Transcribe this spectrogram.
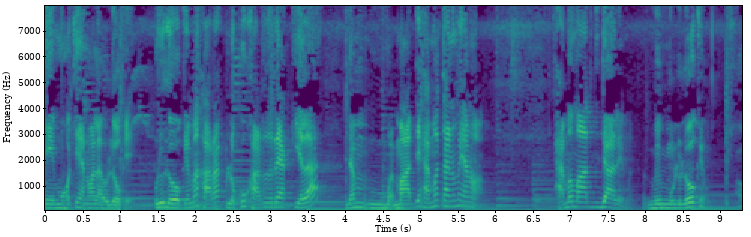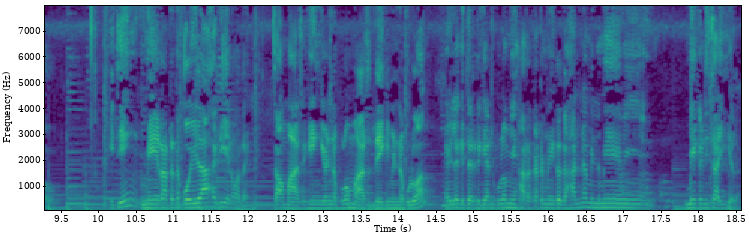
මේ මොහොත යනවා ලව් ලෝකේ. උළු ලෝකෙම හරක් ලොකු කරදරයක් කියලා දැම් මාධ්‍ය හැම තැනම යනවා. හැම මාධ්‍ය ජාලයම මුළු ලෝකෙම. ඉතින් මේ රට කොයිලා හටියනවා දැන්? තව මාසකින් ගන්න පුළුව මාස දෙක වෙන්න පුළුවන්. ඇල්ල ගෙතරට ගැන් පුල මේ හරකට මේක ගහන්න මෙන්න මේක නිසයි කියලා.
